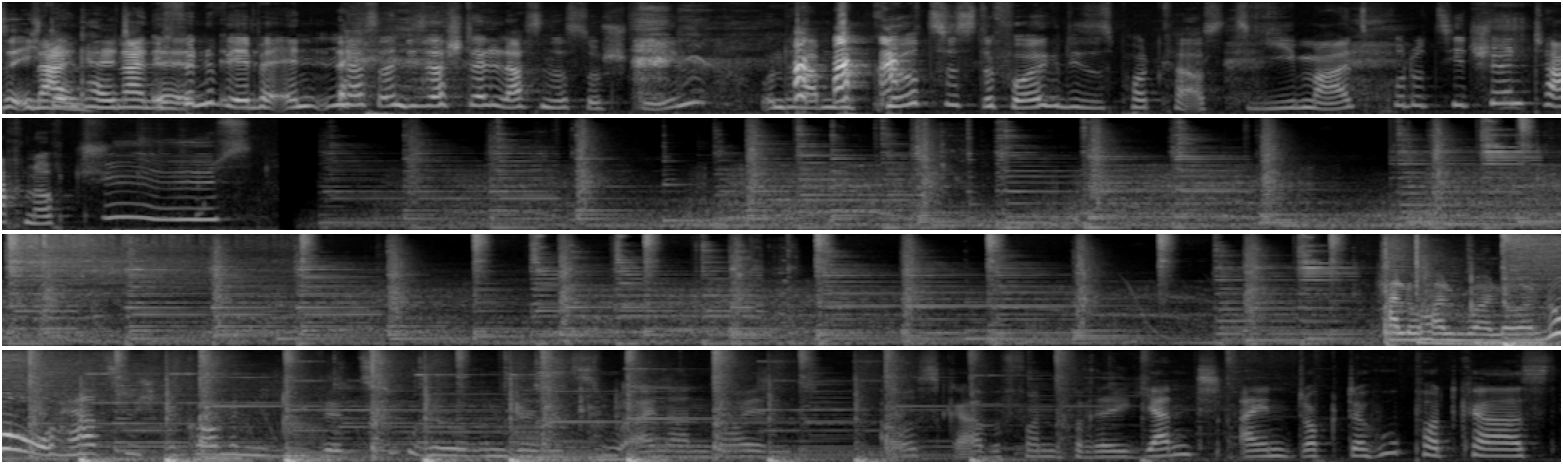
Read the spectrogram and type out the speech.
Also ich nein, halt. nein, ich äh, finde, wir beenden das an dieser Stelle, lassen das so stehen und haben die kürzeste Folge dieses Podcasts jemals produziert. Schönen Tag noch. Tschüss. Hallo, hallo, hallo, hallo. Herzlich willkommen, liebe Zuhörenden, Ausgabe von Brillant, ein Doctor Who Podcast.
